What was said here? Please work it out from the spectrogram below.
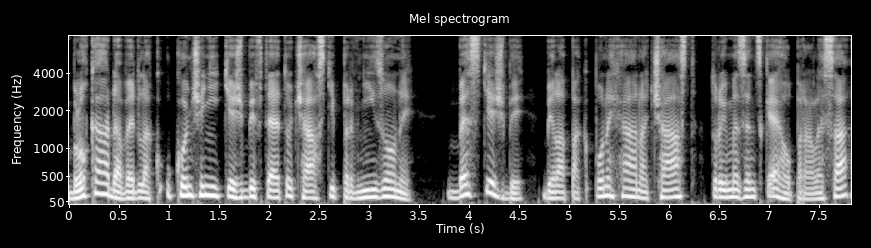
Blokáda vedla k ukončení těžby v této části první zóny. Bez těžby byla pak ponechána část trojmezenského pralesa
